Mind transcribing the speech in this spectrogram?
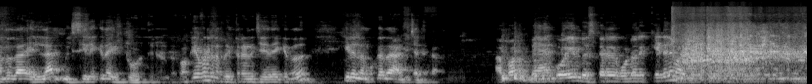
അത് എല്ലാം മിക്സിയിലേക്ക് ഇട്ട് കൊടുത്തിട്ടുണ്ട്. ഓക്കെ ഫ്രണ്ട്സ് അപ്പോൾ ഇത്രയാണ് ചെയ്തേക്കുന്നത്. ഇനി നമുക്കത് അടിച്ചെടുക്കാം. അപ്പോൾ മാംഗോയും ബിസ്ക്കറ്റൊക്കെ കൊണ്ടൊരു കിടലുമായി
